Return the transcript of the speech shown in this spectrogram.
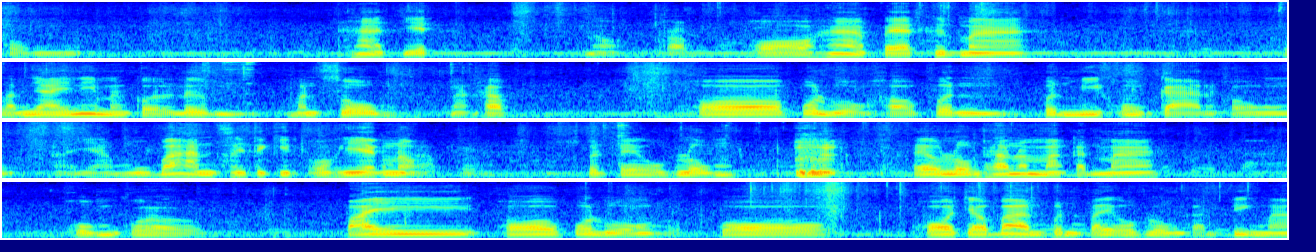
ของห้าเจ็ดเนาะครับ พอห้าแปดขึ้นมาลำไยนี่มันก็เริ่มมันโทรมนะครับ พอพ่อหลวงเขาเปิ้นเปิ้นมีโครงการของอ่าอย่างหมู่บ้านเศรษฐกิจพอเพียงเนาะเปิ้นไปอบรม ไปอบรมทำน้ำมันกันมา ผมก็ไปพอพ่อหลวงพอพอเจ้าบ้านเปิ้นไปอบรมกันปิ้งมา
